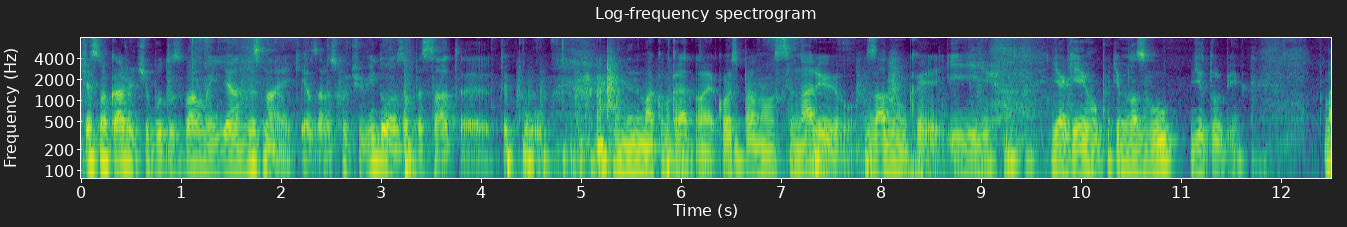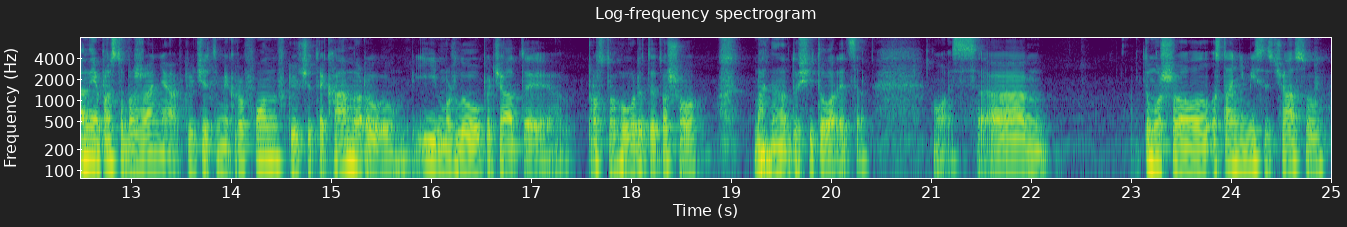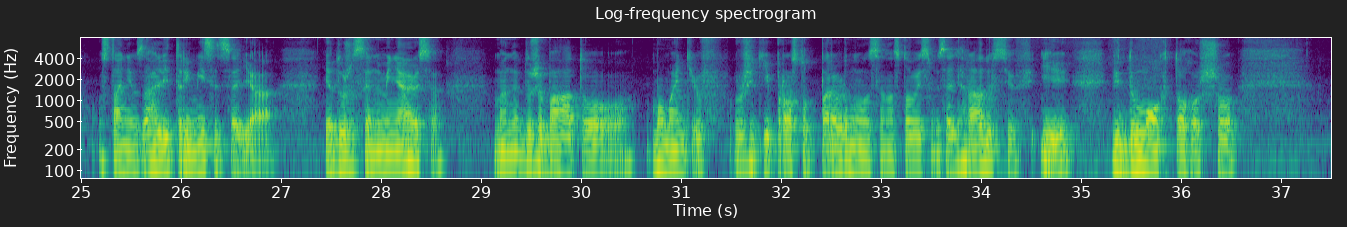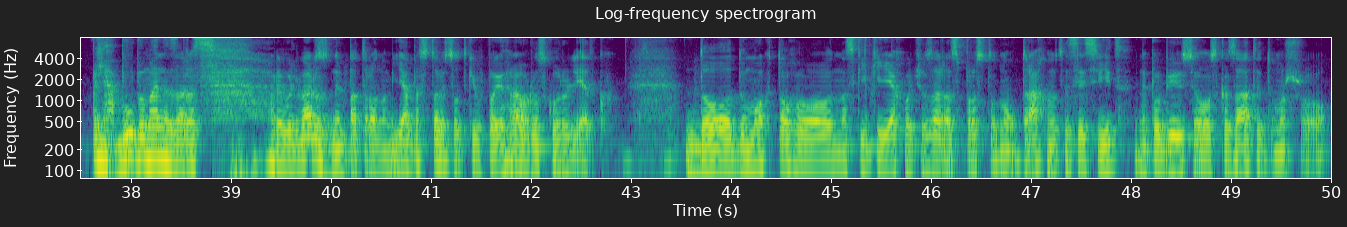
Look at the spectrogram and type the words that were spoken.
Чесно кажучи, буду з вами, я не знаю, яке я зараз хочу відео записати. Типу, у мене немає конкретного якогось певного сценарію, задумки, і як я його потім назву в Ютубі. У мене є просто бажання включити мікрофон, включити камеру і, можливо, почати просто говорити те, що в мене на душі твориться. Ось. Ем, тому що останній місяць часу, останні взагалі три місяці я, я дуже сильно міняюся. У мене дуже багато моментів в житті просто перевернулося на 180 градусів, і від думок того, що бля, був би в мене зараз револьвер з одним патроном, я би 100% поіграв русську рулетку. До думок того, наскільки я хочу зараз просто ну, трахнути цей світ, не побоюсь цього сказати, тому що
